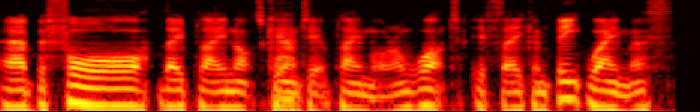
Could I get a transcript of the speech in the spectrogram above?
Uh, before they play Notts County at Plainmoor. And what if they can beat Weymouth?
